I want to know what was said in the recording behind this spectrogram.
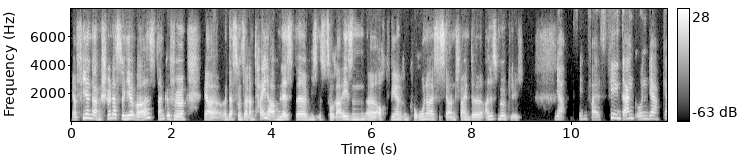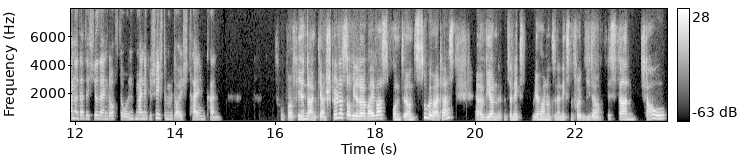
Ja, vielen Dank. Schön, dass du hier warst. Danke für, ja, dass du uns daran teilhaben lässt, äh, wie es ist zu reisen. Äh, auch während Corona ist es ja anscheinend äh, alles möglich. Ja, auf jeden Fall. Vielen Dank und ja, gerne, dass ich hier sein durfte und meine Geschichte mit euch teilen kann. Super, vielen Dank. Ja, schön, dass du auch wieder dabei warst und äh, uns zugehört hast. Äh, wir, nächsten, wir hören uns in der nächsten Folge wieder. Bis dann. Ciao.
